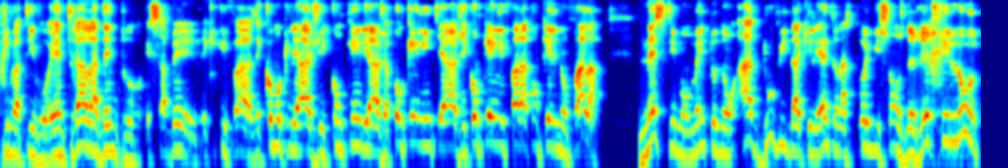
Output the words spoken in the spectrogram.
privativo e entrar lá dentro e saber o que ele faz, e como que ele age, com quem ele age, com quem ele interage, com quem ele fala, com quem ele não fala, neste momento não há dúvida que ele entra nas proibições de rechilut,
